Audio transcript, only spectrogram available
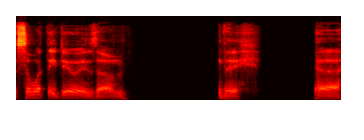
so what they do is um they uh,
